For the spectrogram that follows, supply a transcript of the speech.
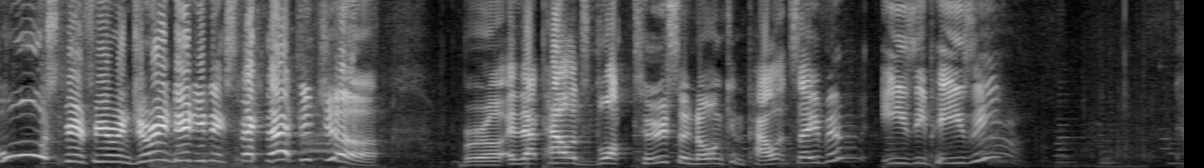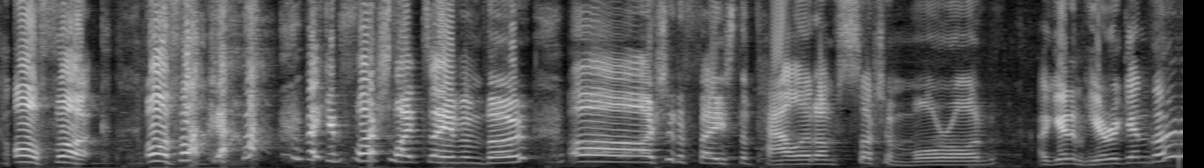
Ooh, Spirit Fury Enduring, dude. You didn't expect that, did you? Bro, and that pallet's blocked too, so no one can pallet save him? Easy peasy? Oh, fuck. Oh, fuck. they can flashlight save him, though. Oh, I should have faced the pallet. I'm such a moron. I get him here again, though?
